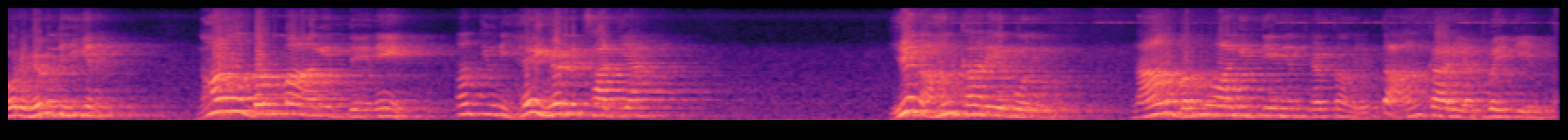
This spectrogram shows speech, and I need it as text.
ಅವರು ಹೇಳುವುದು ಹೀಗೇನೆ, ನಾನು ಬ್ರಹ್ಮ ಆಗಿದ್ದೇನೆ ಅಂತ ಇವನು ಹೇಗೆ ಹೇಳಲಿಕ್ಕೆ ಸಾಧ್ಯ? ಏನು ಅಹಂಕಾರ ಇರ್ಬೋದು ಇವನು ನಾನು ಬ್ರಹ್ಮವಾಗಿದ್ದೇನೆ ಅಂತ ಹೇಳ್ತಾನೆ ಎಂತ ಅಹಂಕಾರಿ ಅದ್ವೈತಿ ಅಂತ.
